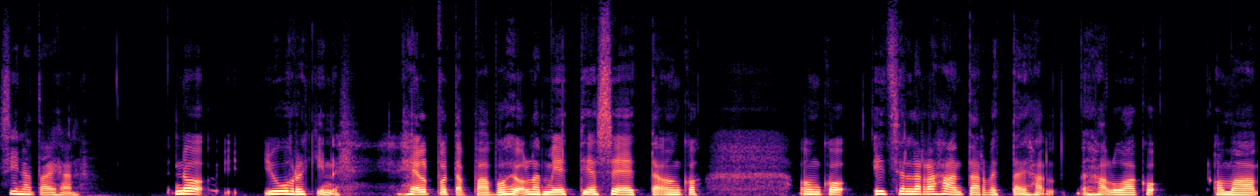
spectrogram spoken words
Sinä tai hän? No juurikin helppo tapa voi olla miettiä se, että onko, onko itsellä rahan tarvetta ja haluaako omaa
